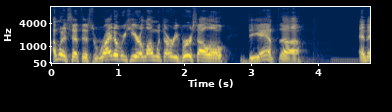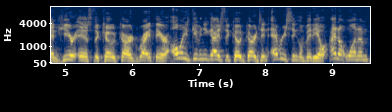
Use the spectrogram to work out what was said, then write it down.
I'm going to set this right over here along with our reverse holo Diantha. And then here is the code card right there. Always giving you guys the code cards in every single video. I don't want them.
